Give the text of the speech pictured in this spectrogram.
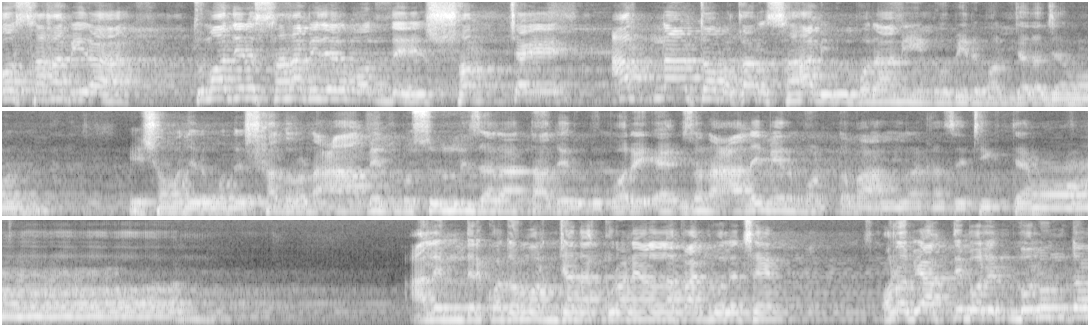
ও সাহাবীরা, তোমাদের সাহাবীদের মধ্যে সবচেয়ে আদনা তবকার সাহাবীর উপর আমি নবীর মর্যাদা যেমন। এই সমাজের মধ্যে সাধারণ আবেদ মুসল্লি যারা, তাদের উপরে একজন আলেমের মর্তবা আল্লাহর কাছে ঠিক তেমন। আলেমদের কত মর্যাদা কোরআনে আল্লাহ পাক বলেছেন? অনবী আপনি বলেন, বলুন তো,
